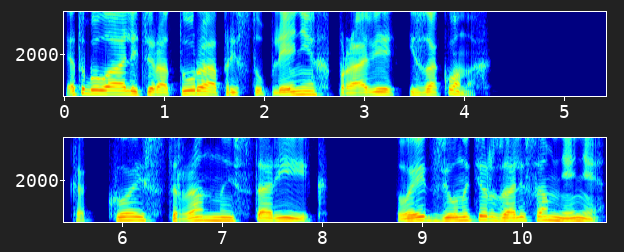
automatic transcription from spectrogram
Это была литература о преступлениях, праве и законах. Какой странный старик. Вэйдзюна терзали сомнения.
